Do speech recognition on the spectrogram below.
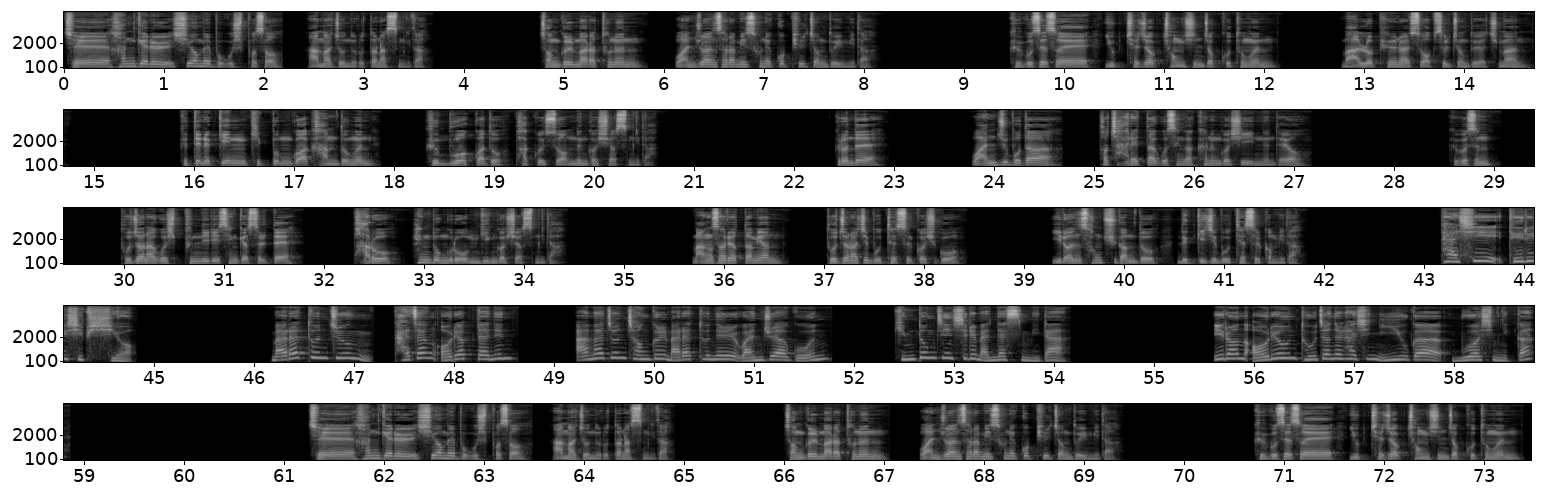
제 한계를 시험해보고 싶어서 아마존으로 떠났습니다. 정글 마라톤은 완주한 사람이 손에 꼽힐 정도입니다. 그곳에서의 육체적, 정신적 고통은 말로 표현할 수 없을 정도였지만, 그때 느낀 기쁨과 감동은 그 무엇과도 바꿀 수 없는 것이었습니다. 그런데 완주보다 더 잘했다고 생각하는 것이 있는데요. 그것은 도전하고 싶은 일이 생겼을 때 바로 행동으로 옮긴 것이었습니다. 망설였다면 도전하지 못했을 것이고 이런 성취감도 느끼지 못했을 겁니다. 다시 들으십시오. 마라톤 중 가장 어렵다는 아마존 정글 마라톤을 완주하고 온 김동진 씨를 만났습니다. 이런 어려운 도전을 하신 이유가 무엇입니까? 제 한계를 시험해보고 싶어서 아마존으로 떠났습니다. 정글 마라톤은 완주한 사람이 손에 꼽힐 정도입니다. 그곳에서의 육체적, 정신적 고통은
